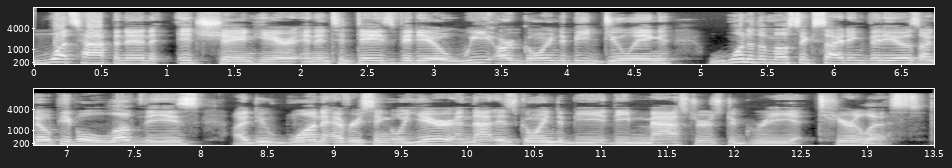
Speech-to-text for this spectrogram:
What's happening? It's Shane here, and in today's video, we are going to be doing one of the most exciting videos. I know people love these. I do one every single year, and that is going to be the master's degree tier list.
